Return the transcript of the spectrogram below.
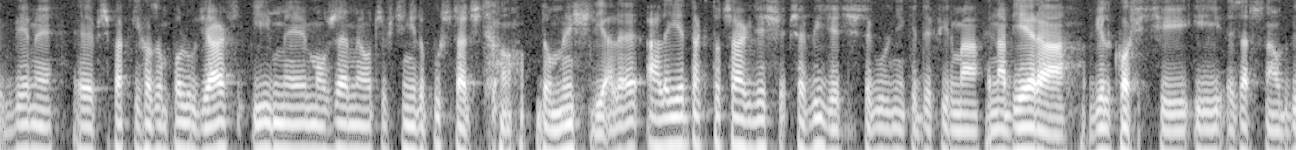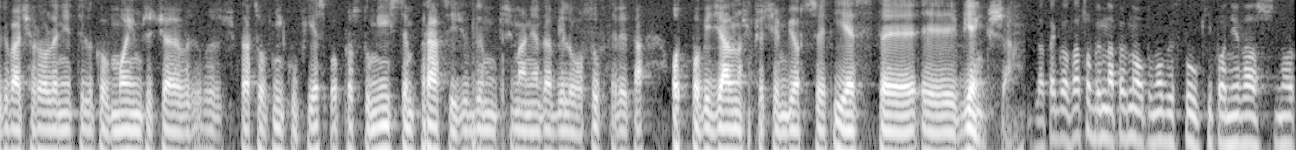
wiemy, e, przypadki chodzą po ludziach i my możemy oczywiście nie dopuszczać do, do myśli, ale, ale jednak to trzeba gdzieś przewidzieć, szczególnie kiedy firma nabiera wielkości i zaczyna odgrywać rolę nie tylko w moim życiu, ale w życiu pracowników. Jest po prostu miejscem pracy, źródłem utrzymania dla wielu osób, wtedy ta odpowiedzialność przedsiębiorcy jest e, e, większa. Dlatego zacząłbym na pewno od umowy spółki, ponieważ no,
